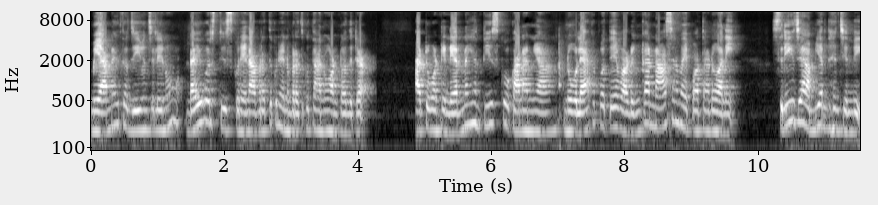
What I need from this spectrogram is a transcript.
మీ అన్నయ్యతో జీవించలేను డైవర్స్ తీసుకుని నా బ్రతుకు నేను బ్రతుకుతాను అంటోందిట. అటువంటి నిర్ణయం తీసుకోక అనన్య నువ్వు లేకపోతే వాడు ఇంకా నాశనం అయిపోతాడు అని శ్రీజ అభ్యర్థించింది.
